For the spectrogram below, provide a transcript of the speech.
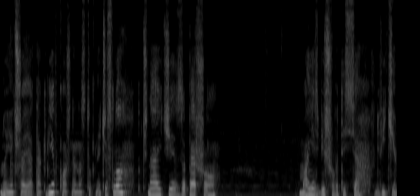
Ну, якщо я так вів, кожне наступне число, починаючи з першого, має збільшуватися вдвічі.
